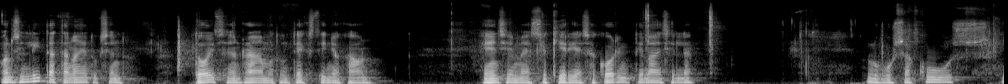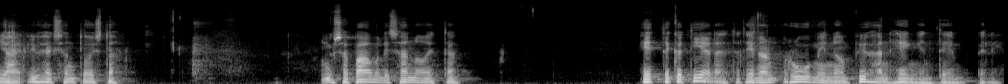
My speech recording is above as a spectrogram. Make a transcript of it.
Haluaisin liittää tämän ajatuksen toiseen raamatun tekstiin, joka on ensimmäisessä kirjassa korintilaisille, luvussa 6 ja 19 jossa Paavali sanoi, että ettekö tiedä, että teidän ruumiinne on pyhän hengen temppeli,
